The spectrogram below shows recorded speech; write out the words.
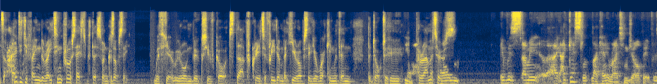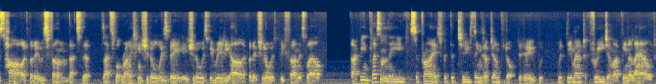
So, how did you find the writing process with this one? Because obviously, with your, your own books, you've got that creative freedom, but here, obviously, you're working within the Doctor Who yeah. parameters. Um, it was i mean I, I, guess like any writing job it was hard but it was fun that's the that's what writing should always be it should always be really hard but it should always be fun as well i've been pleasantly surprised with the two things i've done for doctor who with, the amount of freedom i've been allowed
